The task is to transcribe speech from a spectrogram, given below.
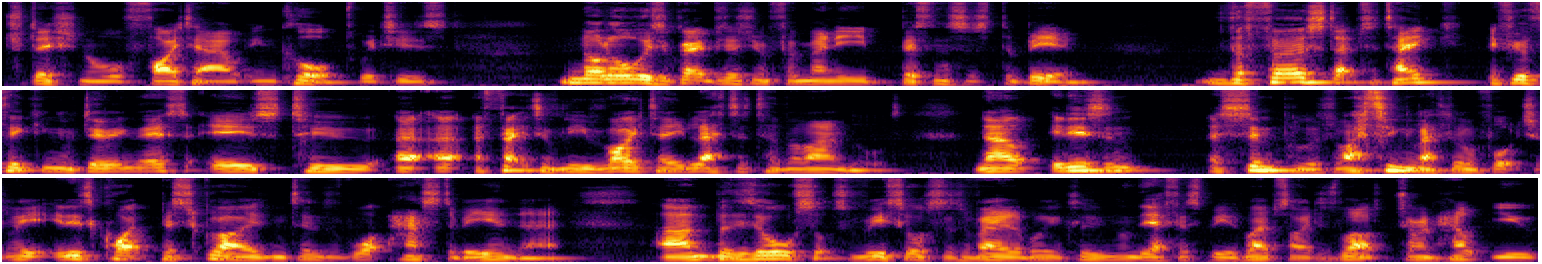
traditional fight it out in court, which is not always a great position for many businesses to be in. The first step to take, if you're thinking of doing this, is to uh, uh effectively write a letter to the landlord. Now, it isn't as simple as writing a letter, unfortunately. It is quite prescribed in terms of what has to be in there. Um, but there's all sorts of resources available, including on the FSB's website as well, to try and help you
